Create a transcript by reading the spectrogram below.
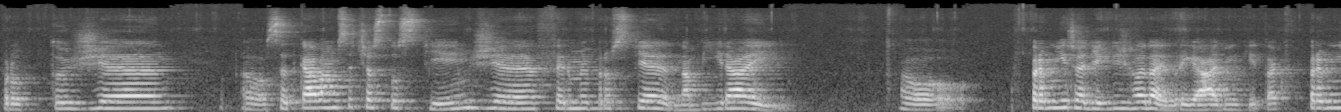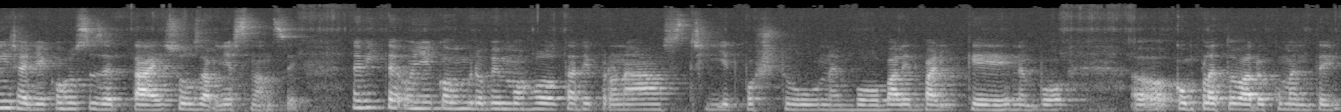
protože eh, setkávám se často s tím, že firmy prostě nabírají eh, v první řadě, když hledají brigádníky, tak v první řadě, koho se zeptají, jsou zaměstnanci. Nevíte o někom, kdo by mohl tady pro nás třídit poštu, nebo balit balíky, nebo eh, kompletovat dokumenty.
